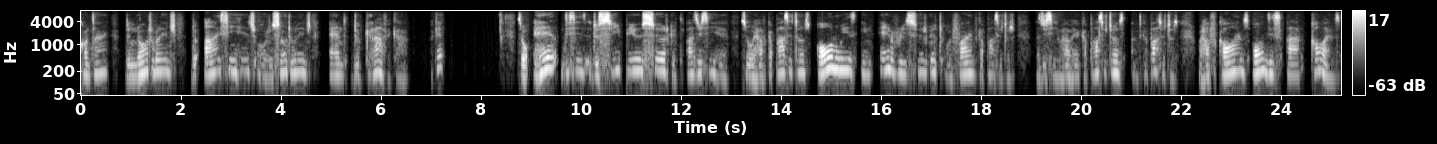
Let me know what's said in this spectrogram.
contain the NOR bridge the ICH or the SOT bridge and the graphic okay? So here this is the CPU circuit as you see here. So we have capacitors always in every circuit we find capacitors. As you see we have here capacitors and capacitors. We have coils all these are coils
